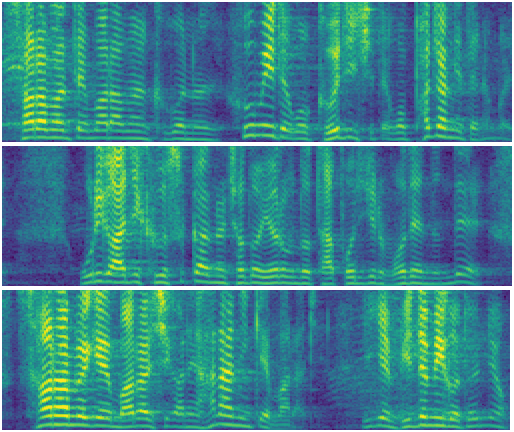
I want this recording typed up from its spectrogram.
사람한테 말하면 그거는 흠이 되고 거짓이 되고 파장이 되는 거예요. 우리가 아직 그 습관을 저도 여러분도 다 버리지를 못했는데 사람에게 말할 시간에 하나님께 말하지. 이게 믿음이거든요.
